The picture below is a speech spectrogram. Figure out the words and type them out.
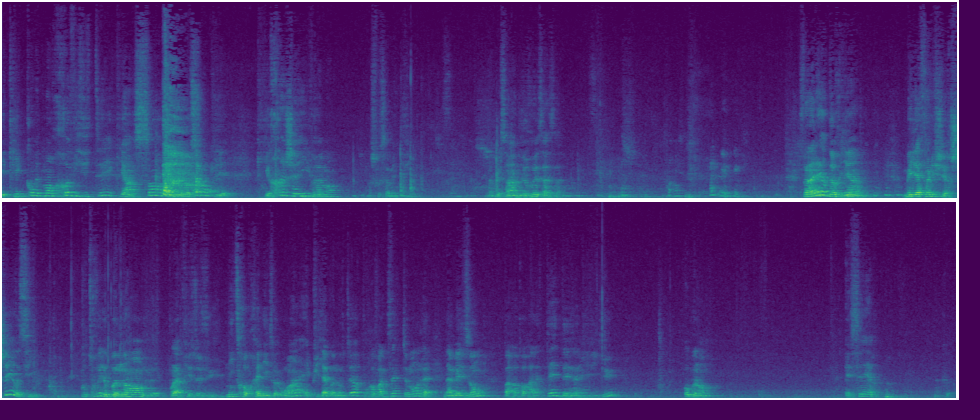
et qui est complètement revisitée, qui a un sens, une émotion qui, rejaillit vraiment. Je trouve ça magnifique. On appelle ça un heureux hasard. Ça n'a l'air de rien, mais il a fallu chercher aussi pour trouver le bon angle pour la prise de vue, ni trop près ni trop loin, et puis la bonne hauteur pour avoir exactement la, maison par rapport à la tête des individus au bon endroit. Et serre. D'accord.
